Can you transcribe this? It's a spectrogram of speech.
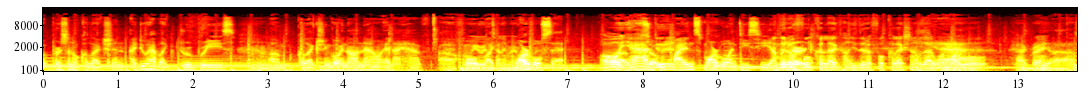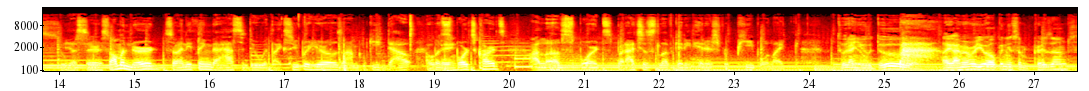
a personal collection. I do have like Drew Brees Mhm. um, collection going on now, and I have a whole like Marvel set. oh Um, yeah, so dude. mine's Marvel and DC. you I'm did a nerd. full collect. You did a full collection of that one Yeah. Marvel pack, right? Yeah, That's super yes, sick. sir. So I'm a nerd. So anything that has to do with like superheroes, I'm geeked out. Okay. But sports cards, I love sports, but I just love getting hitters for people. Like, Dude, and you do. Like I remember you were opening some Prizms,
